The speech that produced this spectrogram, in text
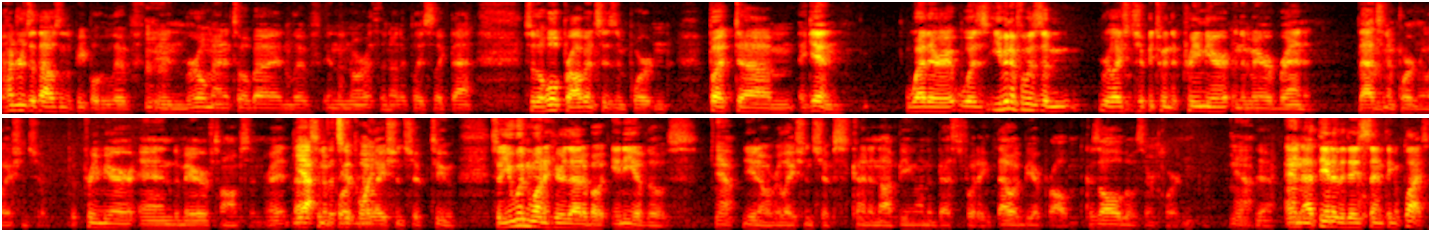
hundreds of thousands of people who live Mhm. in rural Manitoba and live in the north and other places like that. So the whole province is important. But um, again, whether it was, even if it was a relationship between the premier and the mayor of Brandon, that's an important relationship. The premier and the mayor of Thompson, right? Yeah, an that's a good important relationship too. So you wouldn't want to hear that about any of those Yeah. You know, relationships kind of not being on the best footing. That would be a problem because all of those are important. Yeah. Yeah. And- And, at the end of the day, the same thing applies.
